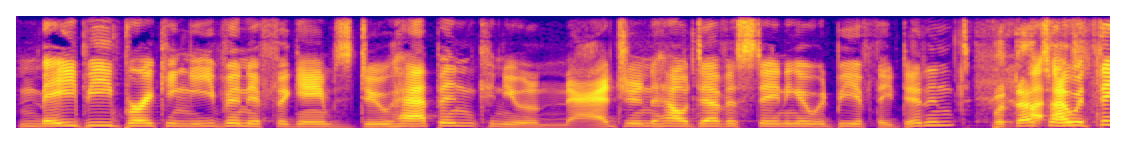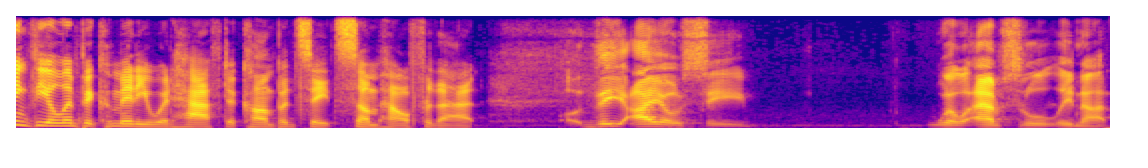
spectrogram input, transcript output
maybe breaking even if the games do happen. Can you imagine how devastating it would be if they didn't? But that's I, I would think the Olympic Committee would have to compensate somehow for that. the IOC will absolutely not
